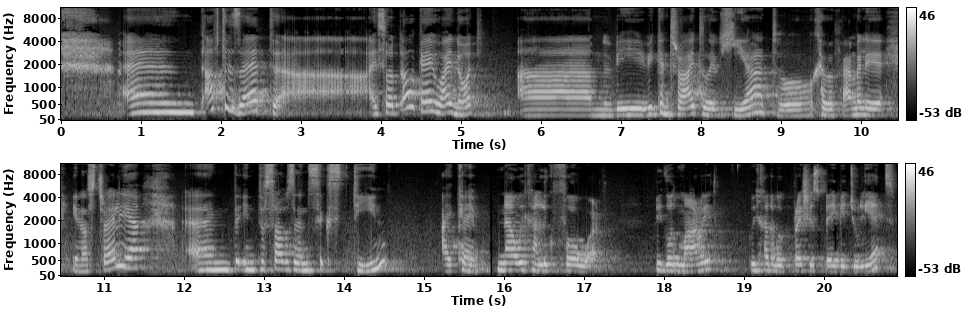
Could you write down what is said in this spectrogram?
and after that, uh, I thought, okay, why not? and we we can try to live here to have a family in Australia and in 2016 I came. Now we can look forward. We got married we had our precious baby Juliet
